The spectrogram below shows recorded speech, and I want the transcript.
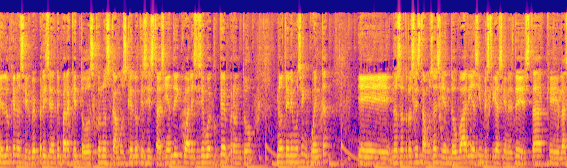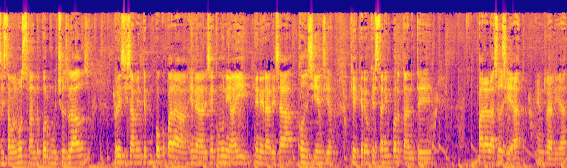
es lo que nos sirve precisamente para que todos conozcamos qué es lo que se está haciendo y cuál es ese hueco que de pronto no tenemos en cuenta. Eh, nosotros estamos haciendo varias investigaciones de esta que las estamos mostrando por muchos lados, precisamente un poco para generar esa comunidad y generar esa conciencia que creo que es tan importante para la sociedad en realidad.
